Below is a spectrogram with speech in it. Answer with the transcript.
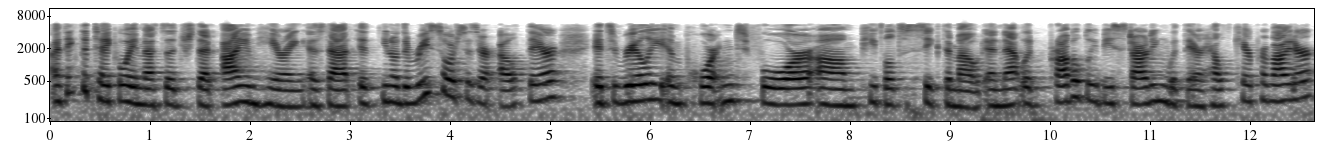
I think the takeaway message that I am hearing is that it, you know the resources are out there. It's really important for um, people to seek them out, and that would probably be starting with their healthcare provider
